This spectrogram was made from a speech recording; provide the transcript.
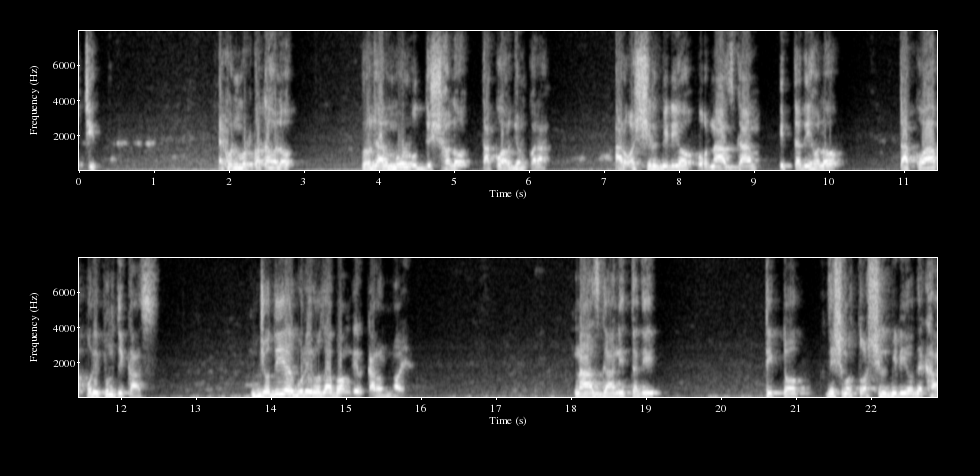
উচিত। এখন মোট কথা হলো, রোজার মূল উদ্দেশ্য হলো তাকে অর্জন করা। আর অশ্লীল ভিডিও ও নাচ গান ইত্যাদি হলো তাকোয়া পরিপন্থী কাজ। যদি এগুলি রোজা ভঙ্গের কারণ নয়, নাচ, গান ইত্যাদি, টিকটক, যে সমস্ত অশ্লীল ভিডিও দেখা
